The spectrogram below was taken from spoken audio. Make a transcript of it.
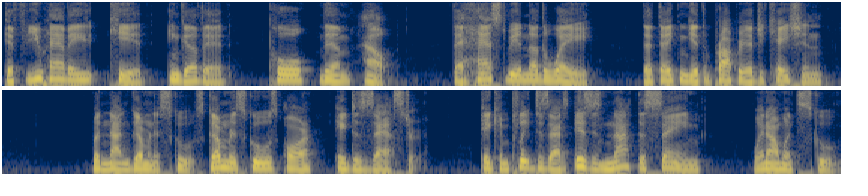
If you have a kid in GovEd, pull them out. There has to be another way that they can get the proper education, but not in government schools. Government schools are a disaster, a complete disaster. This is not the same when I went to school.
